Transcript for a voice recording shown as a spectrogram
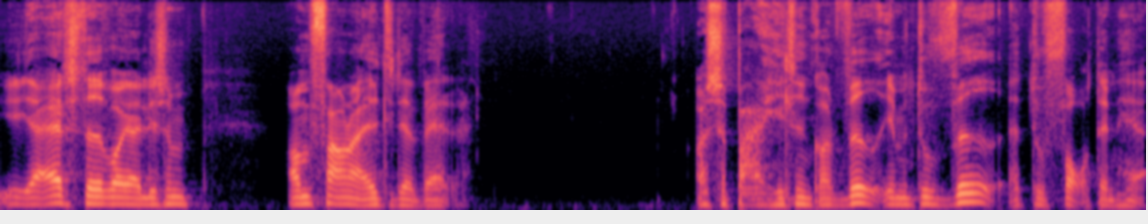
jeg er et sted, hvor jeg ligesom omfavner alle de der valg. Og så bare hele tiden godt ved, jamen du ved, at du får den her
